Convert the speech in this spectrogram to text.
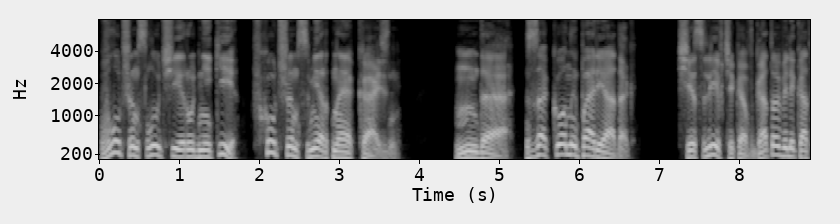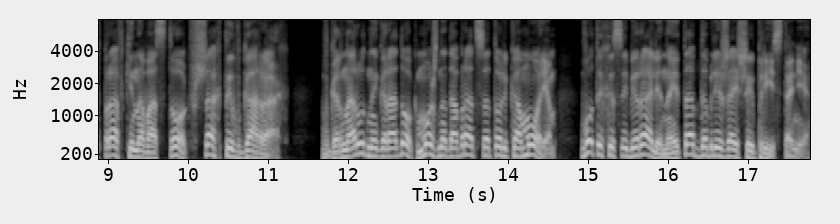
В лучшем случае рудники, в худшем смертная казнь. М да, закон и порядок. Счастливчиков готовили к отправке на восток, в шахты в горах. В горнорудный городок можно добраться только морем, вот их и собирали на этап до ближайшей пристани.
